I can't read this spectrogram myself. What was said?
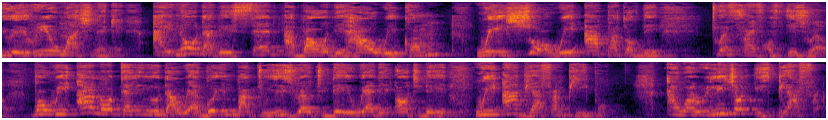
You a real Shineke. I know that they said about the how we come. We sure we are part of the 12 tribe of Israel. But we are not telling you that we are going back to Israel today, where they are today. We are Biafran people. Our religion is Biafra.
